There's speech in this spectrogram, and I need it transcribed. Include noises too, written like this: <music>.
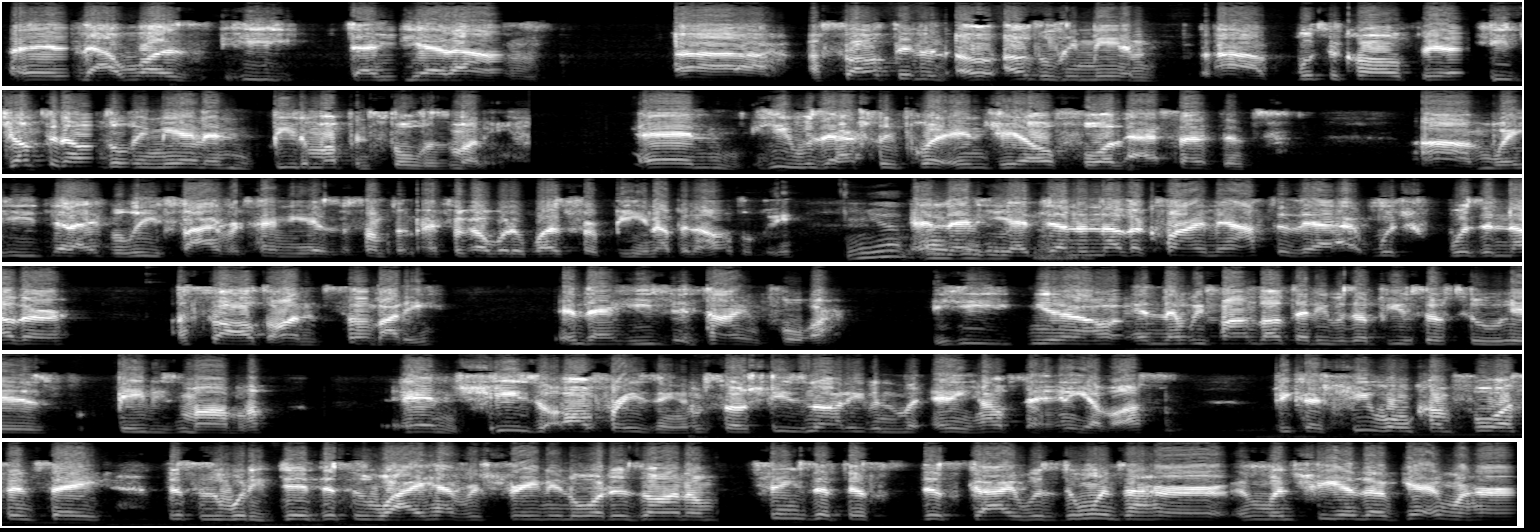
and that was he that he had um, uh, assaulted an elderly man. Uh, what's it called? There, he jumped an elderly man and beat him up and stole his money, and he was actually put in jail for that sentence. Um, where he did, I believe, five or ten years or something. I forgot what it was for beating up an elderly. Yep, and I then he had done another crime after that, which was another assault on somebody, and that he did time for. He, you know, and then we found out that he was abusive to his baby's mama, and she's all praising him, so she's not even any help to any of us because she won't come forth and say this is what he did, this is why I have restraining orders on him, things that this this guy was doing to her, and when she ended up getting with her,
